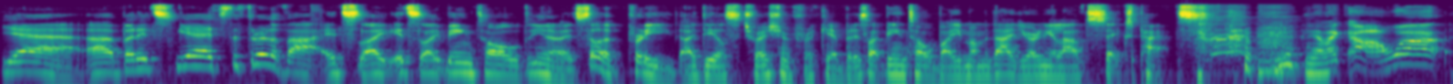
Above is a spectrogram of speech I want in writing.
Yeah, uh, but it's yeah, it's the thrill of that. It's like it's like being told, you know, it's still a pretty ideal situation for a kid, but it's like being told by your mum and dad you're only allowed six pets, and you're like, oh, what?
